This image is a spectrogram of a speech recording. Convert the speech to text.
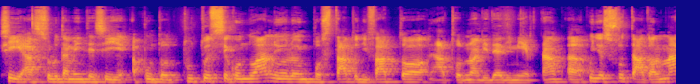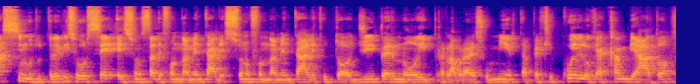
Sì, assolutamente sì. Appunto, tutto il secondo anno io l'ho impostato di fatto attorno all'idea di Mirta. Uh, quindi ho sfruttato al massimo tutte le risorse e sono state fondamentali e sono fondamentali tutt'oggi per noi per lavorare su Mirta, perché quello che ha cambiato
